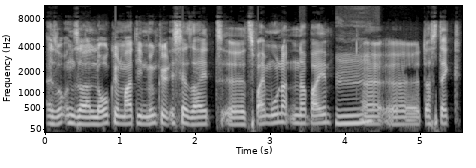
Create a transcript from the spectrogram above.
Also unser Local Martin Münkel ist ja seit äh, zwei Monaten dabei, mhm. äh, äh das Deck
